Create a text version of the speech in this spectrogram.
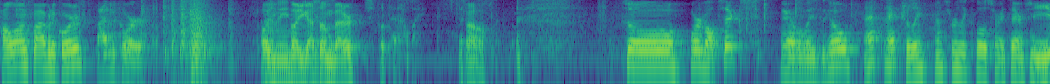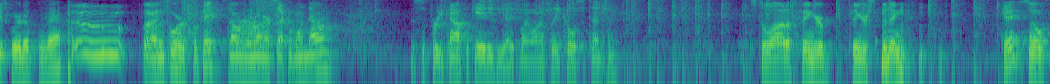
How long? Five and a quarter? five and a quarter. Oh, I you, mean, oh, you got just- something better? Just put that away. Oh. So we're about six. We got a ways to go. That's actually that's really close right there. So you Yep. squared up with that. All and a quarter. Okay, so now we're gonna run our second one down. This is pretty complicated. You guys might want to pay close attention. Just a lot of finger finger spinning. Okay, so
